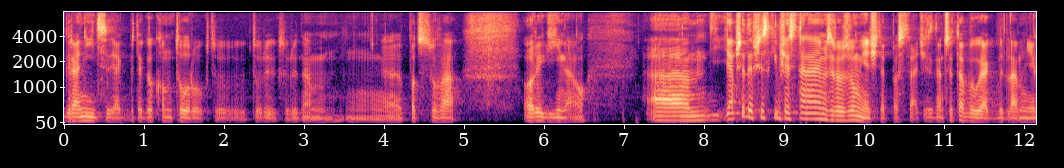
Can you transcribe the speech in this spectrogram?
granicy jakby tego konturu, który, który nam podsuwa oryginał. Ja przede wszystkim się starałem zrozumieć te postaci. Znaczy, to był jakby dla mnie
